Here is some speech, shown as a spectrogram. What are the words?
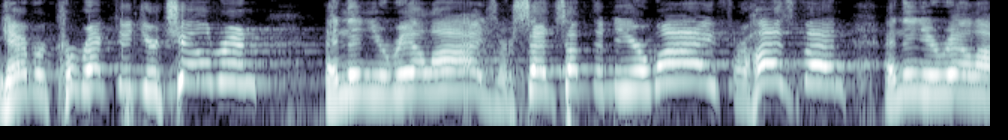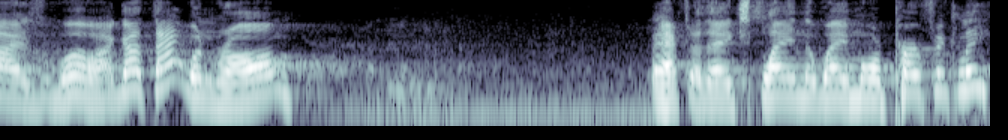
you ever corrected your children and then you realize, or said something to your wife or husband, and then you realize, whoa, I got that one wrong? After they explained the way more perfectly,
